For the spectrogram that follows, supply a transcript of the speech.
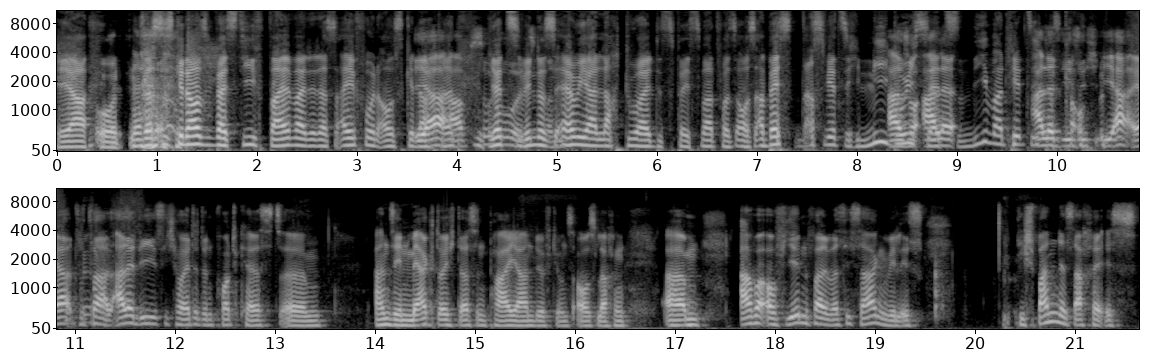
Ja, und, das ist genauso wie bei Steve Ballmer, der das iPhone ausgelacht ja, hat. Absolut. Jetzt Windows und, Area lacht du halt Display Smartphones aus. Am besten, das wird sich nie also durchsetzen. Alle, Niemand wird sich alle, das die kaufen. sich Ja, ja, total. Alle, die sich heute den Podcast ähm, ansehen. Merkt euch das, in ein paar Jahren dürft ihr uns auslachen. Ähm, aber auf jeden Fall, was ich sagen will, ist, die spannende Sache ist,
